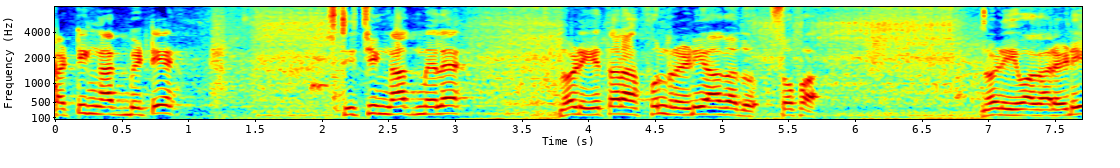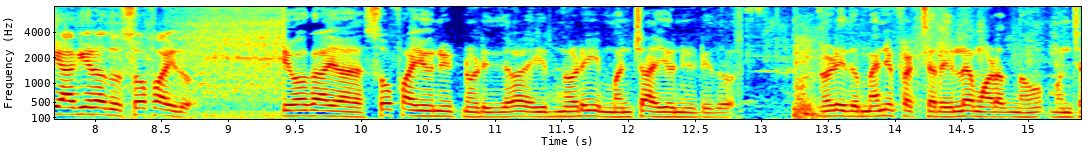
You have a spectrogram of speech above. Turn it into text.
ಕಟ್ಟಿಂಗ್ ಹಾಕ್ಬಿಟ್ಟು ಸ್ಟಿಚಿಂಗ್ ಆದಮೇಲೆ, ನೋಡಿ, ಈ ಥರ ಫುಲ್ ರೆಡಿ ಆಗೋದು ಸೋಫಾ ನೋಡಿ, ಇವಾಗ ರೆಡಿ ಆಗಿರೋದು ಸೋಫಾ ಇದು. ಇವಾಗ ಸೋಫಾ ಯೂನಿಟ್ ನೋಡಿದ್ದೀರಾ? ಇದು ನೋಡಿ, ಮಂಚ ಯೂನಿಟ್ ಇದು. ನೋಡಿ, ಇದು ಮ್ಯಾನುಫ್ಯಾಕ್ಚರ್ ಇಲ್ಲೇ ಮಾಡೋದು ನಾವು, ಮಂಚ.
